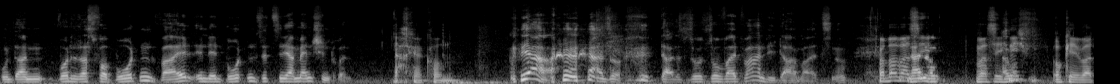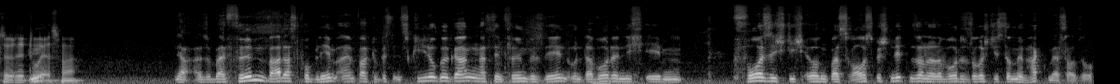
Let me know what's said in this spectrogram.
Und dann wurde das verboten, weil in den Booten sitzen ja Menschen drin. Ach ja, komm. Ja, also da, so, so, weit waren die damals. Ne? Aber was Nein, ich, was ich aber, nicht. Okay, warte, red du hm? erstmal. Ja, also bei Filmen war das Problem einfach, du bist ins Kino gegangen, hast den Film gesehen und da wurde nicht eben vorsichtig irgendwas rausgeschnitten, sondern da wurde so richtig so mit dem Hackmesser so.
